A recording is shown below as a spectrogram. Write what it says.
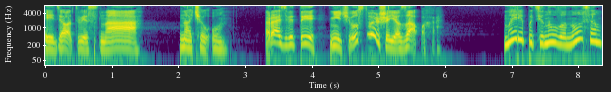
«Идет весна», — начал он. «Разве ты не чувствуешь ее запаха?» Мэри потянула носом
